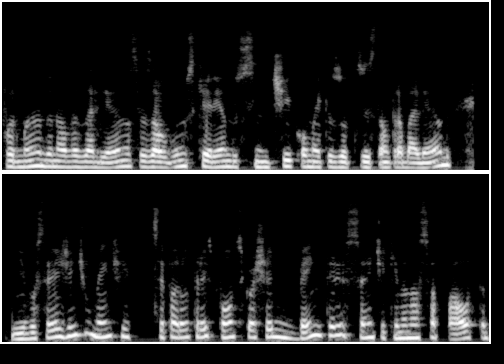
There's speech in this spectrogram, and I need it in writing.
formando novas alianças, alguns querendo sentir como é que os outros estão trabalhando, e você gentilmente separou três pontos que eu achei bem interessante aqui na nossa pauta.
